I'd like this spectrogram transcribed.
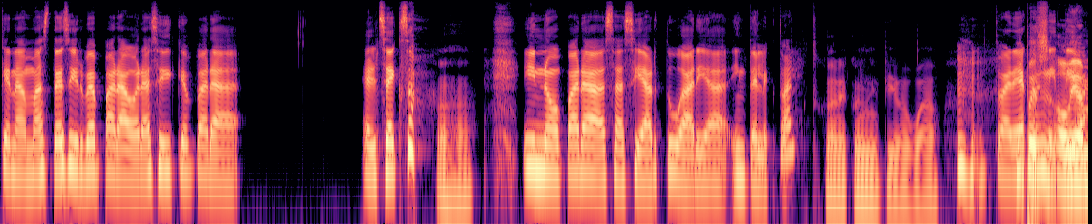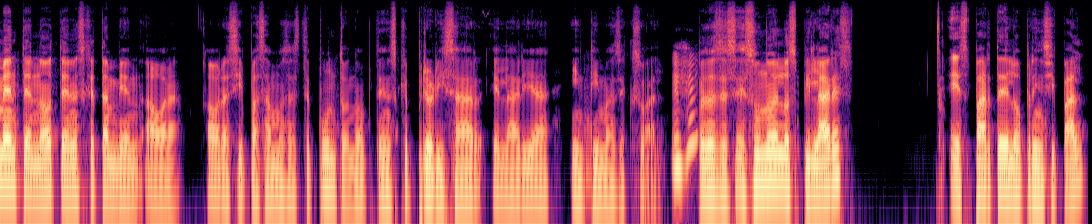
que nada más te sirve para ahora sí que para el sexo. Ajá y no para saciar tu área intelectual. Tu área cognitiva, wow. tu área y pues obviamente, ¿no? Tienes que también ahora, ahora sí pasamos a este punto, ¿no? Tienes que priorizar el área íntima sexual. Entonces, es uno de los pilares, es parte de lo principal.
